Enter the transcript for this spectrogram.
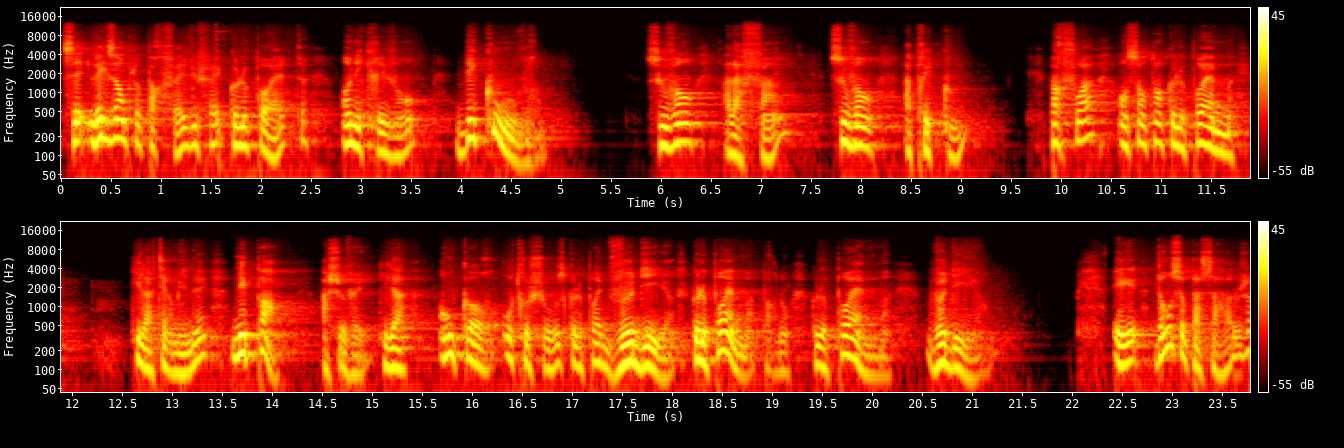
C'est l'exemple parfait du fait que le poète, en écrivant, découvre, souvent à la fin, souvent après coup, parfois en sentant que le poème qu'il a terminé n'est pas achevé, qu'il y a encore autre chose que le poète veut dire, que le poème, pardon, que le poème veut dire. Et dans ce passage,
